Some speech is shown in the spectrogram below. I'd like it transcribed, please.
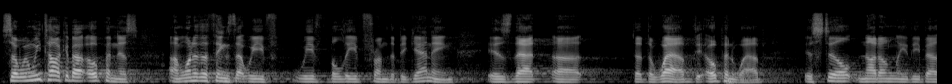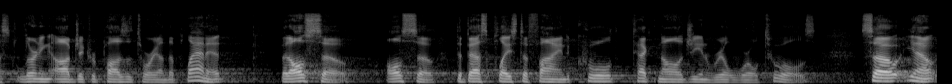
So when we talk about openness, um, one of the things that we've, we've believed from the beginning is that, uh, that the web, the open web, is still not only the best learning object repository on the planet, but also, also the best place to find cool technology and real world tools. So, you know,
